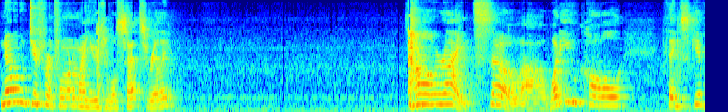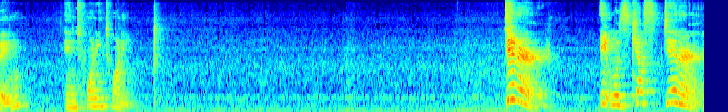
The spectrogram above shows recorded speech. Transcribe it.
no different from one of my usual sets, really. All right, so uh, what do you call Thanksgiving in 2020? Dinner! It was just dinner.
